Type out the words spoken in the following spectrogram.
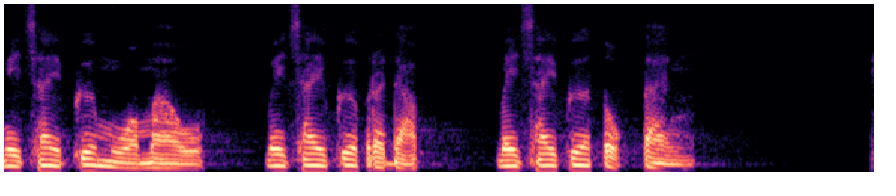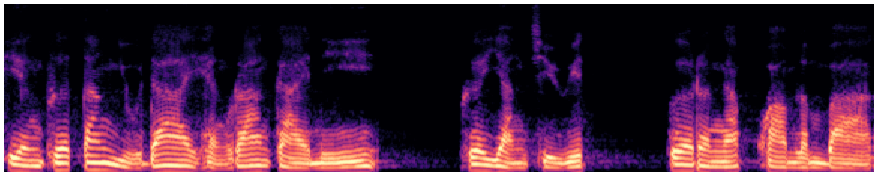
ไม่ใช่เพื่อมัวเมา ไม่ใช่เพื่อประดับ ไม่ใช่เพื่อตกแต่ง เพียงเพื่อตั้งอยู่ได้แห่งร่างกายนี้ เพื่อยังชีวิต เพื่อระงับความลำบาก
